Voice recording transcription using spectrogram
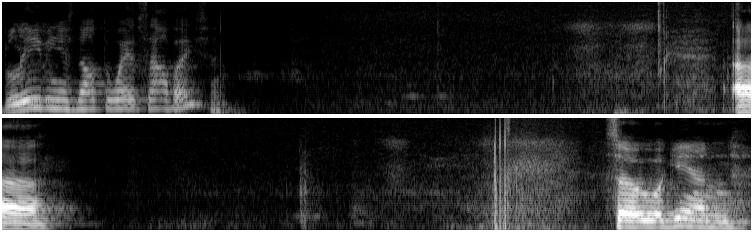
believing is not the way of salvation. Uh, so, again,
